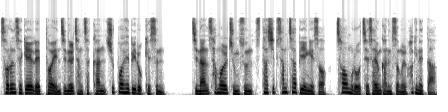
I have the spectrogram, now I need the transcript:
33개의 랩터 엔진을 장착한 슈퍼 헤비 로켓은 지난 3월 중순 스타쉽 3차 비행에서 처음으로 재사용 가능성을 확인했다.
